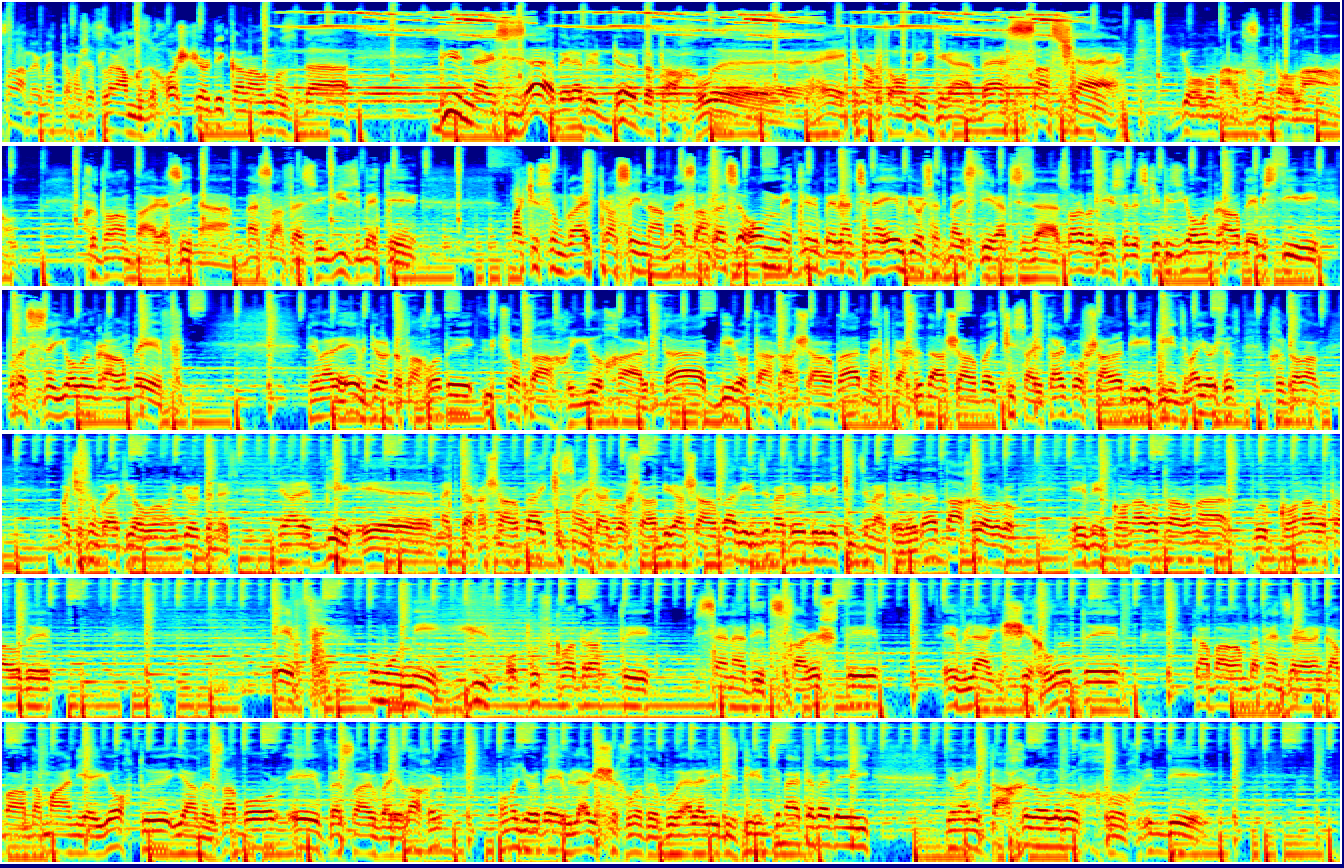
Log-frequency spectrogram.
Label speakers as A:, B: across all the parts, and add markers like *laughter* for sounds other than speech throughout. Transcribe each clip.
A: Salam hörmətli tamaşaçılar, hamınızı xoş gördük kanalımızda. Bu günlər sizə belə bir 4 otaqlı həyətin avtomobil girən və əsas şərt yolun ağzında olan Xırdalan dairəsi ilə məsafəsi 100 metr Bakı-Sumqayıt trası ilə məsafəsi 10 metr belənçinə ev göstərmək istəyirəm sizə. Sonra da deyirsiniz ki, biz yolun qırağında ev istəyirik. Bu da sizə yolun qırağında ev. Deməli ev 4 otaqlıdır. 3 otaq yuxarıda, 1 otaq aşağıda, mətbəxi də aşağıda, 2 sanitar qovşağı, biri birinci var görürsünüz. Xırdalan Bakı-Sumqayıt yolunu gördünüz. Deməli bir e, mətbəx aşağıda, 2 sanitar qovşağı, biri aşağıda, birinci mərtəbə, biri də ikinci mərtəbədə. Də daxil oluruq evin qonaq otağına. Bu qonaq otağıdır. Ev ümumi 130 kvadratdır. Sənədi çıxarışdır. Evlər işıqlıdır. Qabağında pəncərənin qabağında maneə yoxdur. Yəni zabor, ev və s. və ilə axır. Ona görə də evlər işıqlıdır. Bu hələlik biz birinci mərtəbədəyik. Deməli daxil oluruq indi.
